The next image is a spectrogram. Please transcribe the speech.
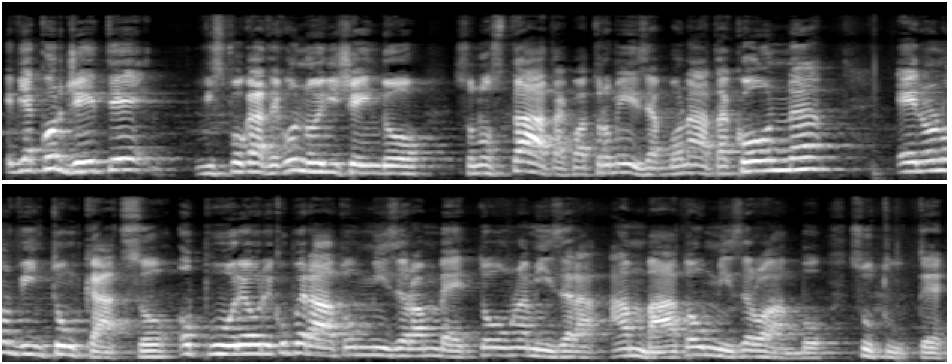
e vi accorgete vi sfogate con noi dicendo sono stata 4 mesi abbonata con e non ho vinto un cazzo, oppure ho recuperato un misero ambetto, una misera ambata, un misero ambo su tutte.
